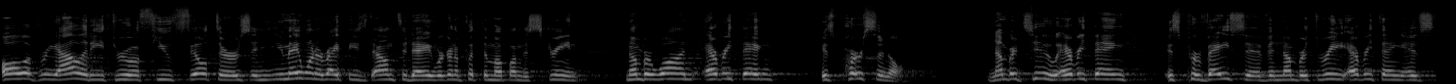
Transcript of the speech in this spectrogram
all of reality through a few filters. And you may want to write these down today. We're going to put them up on the screen. Number one, everything is personal. Number two, everything is pervasive. And number three, everything is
